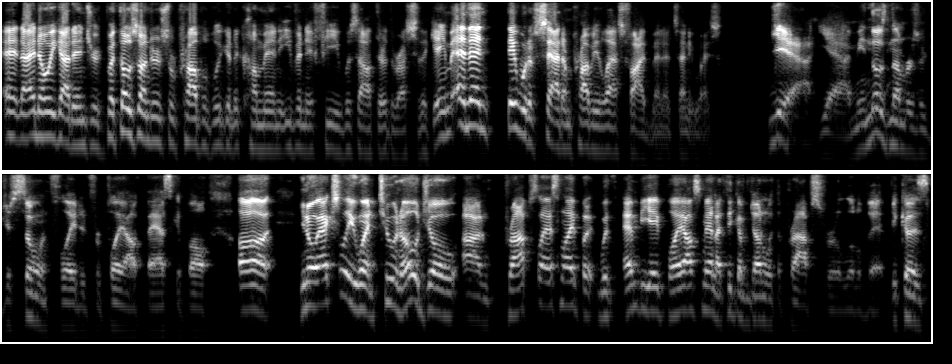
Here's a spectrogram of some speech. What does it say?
And I know he got injured, but those unders were probably going to come in even if he was out there the rest of the game. And then they would have sat him probably the last five minutes, anyways. Yeah, yeah. I mean, those numbers are just so inflated for playoff basketball. Uh, you know, actually went 2 and 0 Joe on props last night, but with NBA playoffs, man, I think I'm done with the props for a little bit because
